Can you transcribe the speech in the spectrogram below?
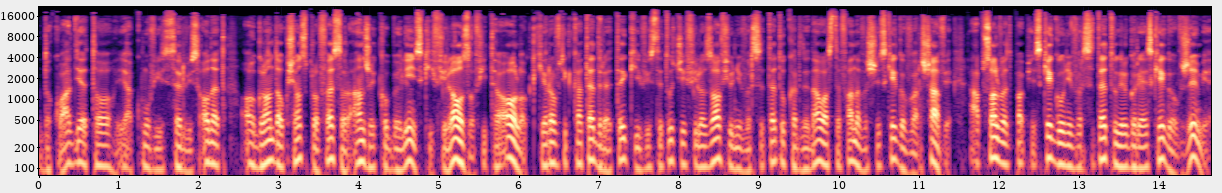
Dokładnie to, jak mówi serwis Onet, oglądał ksiądz profesor Andrzej Kobyliński, filozof i teolog, kierownik katedry etyki w Instytucie Filozofii Uniwersytetu kardynała Stefana Wyszyńskiego w Warszawie, absolwent Papieskiego Uniwersytetu Gregoriańskiego w Rzymie.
